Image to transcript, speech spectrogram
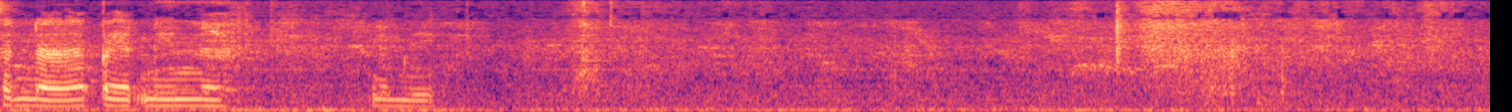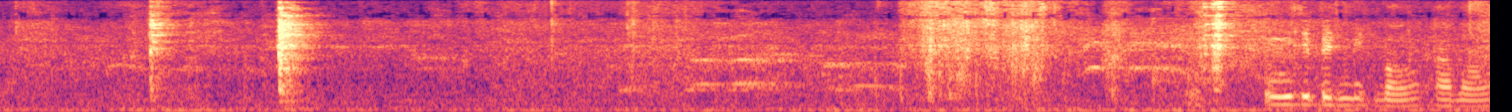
สนาแปดมิลนะ ลำนี้อันนี้จะเป็นมิดบองค่ะบอง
